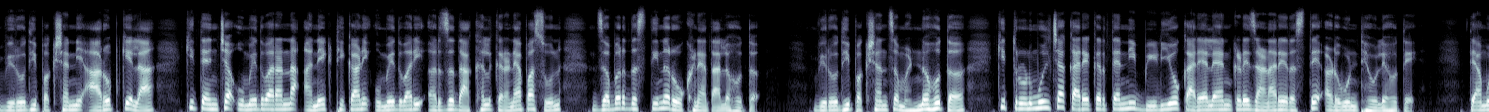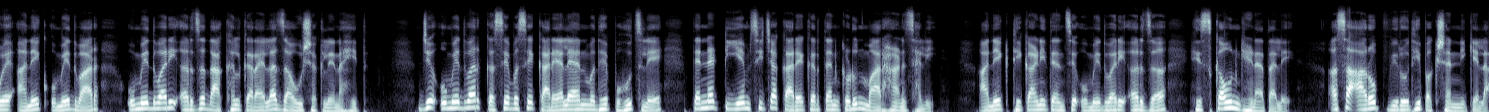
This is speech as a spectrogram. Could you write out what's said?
विरोधी पक्षांनी आरोप केला की त्यांच्या उमेदवारांना अनेक ठिकाणी उमेदवारी अर्ज दाखल करण्यापासून जबरदस्तीनं रोखण्यात आलं होतं. विरोधी पक्षांचं म्हणणं होतं की तृणमूलच्या कार्यकर्त्यांनी बीडीओ कार्यालयांकडे जाणारे रस्ते अडवून ठेवले होते. त्यामुळे अनेक उमेदवार उमेदवारी अर्ज दाखल करायला जाऊ शकले नाहीत. जे उमेदवार कसेबसे कार्यालयांमध्ये पोहोचले त्यांना टीएमसीच्या कार्यकर्त्यांकडून मारहाण झाली. अनेक ठिकाणी त्यांचे उमेदवारी अर्ज हिसकावून घेण्यात आले असा आरोप विरोधी पक्षांनी केला.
